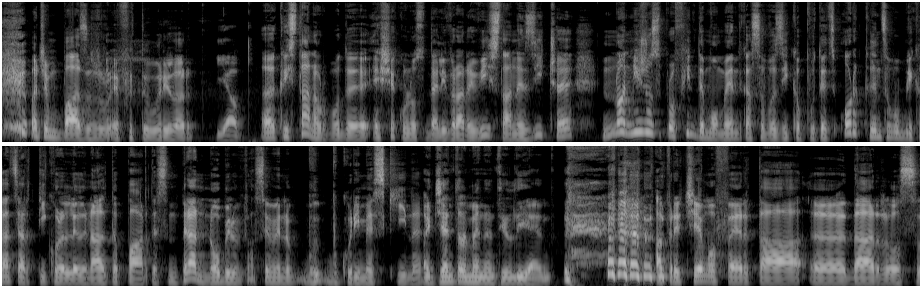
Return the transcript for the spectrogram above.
Facem bază în jurul FT-urilor. Yep. Uh, Cristan, apropo de eșecul nostru de a livra revista, ne zice nu, nici nu o să profit de moment ca să vă zic că puteți oricând să publicați articolele în altă parte. Sunt prea nobil pentru asemenea bu- bucurii meschine. A gentleman until the end. Apreciem oferta, uh, dar o să,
